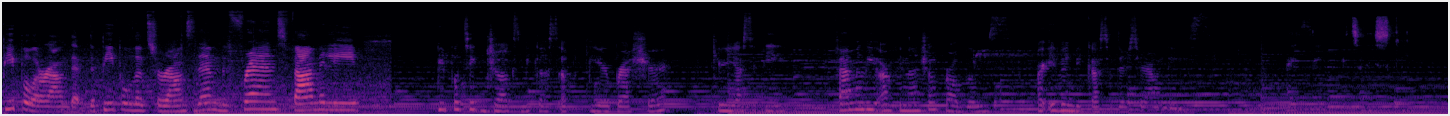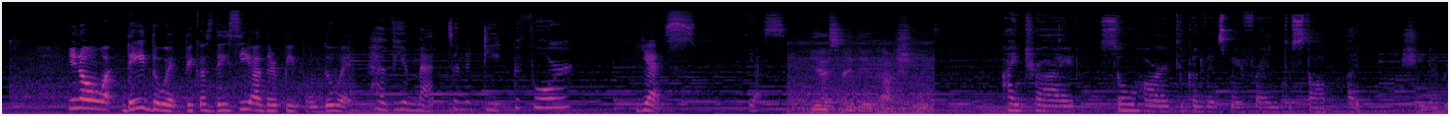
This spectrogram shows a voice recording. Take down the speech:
People around them, the people that surrounds them, the friends, family. People take drugs because of peer pressure, curiosity, family or financial problems, or even because of their surroundings. I think it's an escape. You know what? They do it because they see other people do it. Have you met an addict before? Yes, Yes, Yes, I did actually. I tried so hard to convince my friend to stop, but she never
